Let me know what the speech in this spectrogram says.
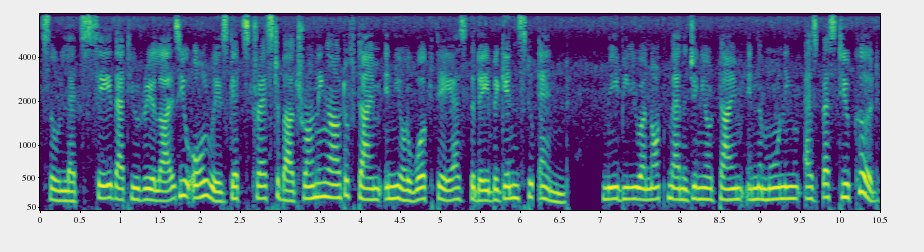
So let's say that you realize you always get stressed about running out of time in your workday as the day begins to end. Maybe you are not managing your time in the morning as best you could,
